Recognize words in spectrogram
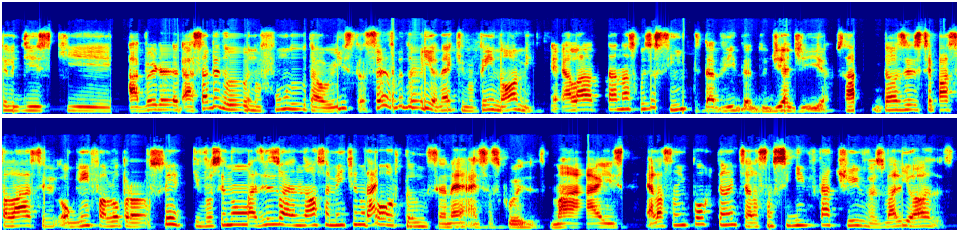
Que ele diz que a, verdade, a sabedoria, no fundo, taoísta, sabedoria, né? Que não tem nome, ela tá nas coisas simples da vida, do dia a dia, sabe? Então, às vezes, você passa lá, se alguém falou para você que você não. Às vezes, a nossa mente não dá importância, né? A essas coisas. Mas elas são importantes, elas são significativas, valiosas.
